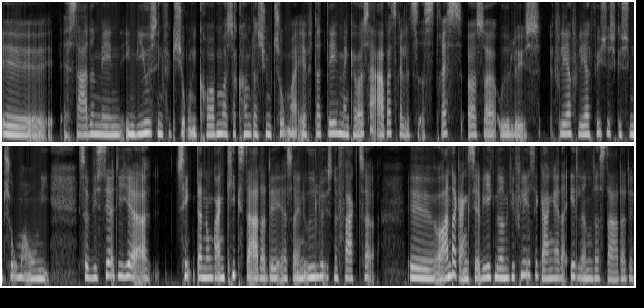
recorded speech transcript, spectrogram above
øh, startede med en, en virusinfektion i kroppen, og så kom der symptomer efter det. Man kan også have arbejdsrelateret stress, og så udløse flere og flere fysiske symptomer oveni. Så vi ser de her ting, der nogle gange kickstarter det, altså en udløsende faktor, øh, og andre gange ser vi ikke noget, men de fleste gange er der et eller andet, der starter det.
